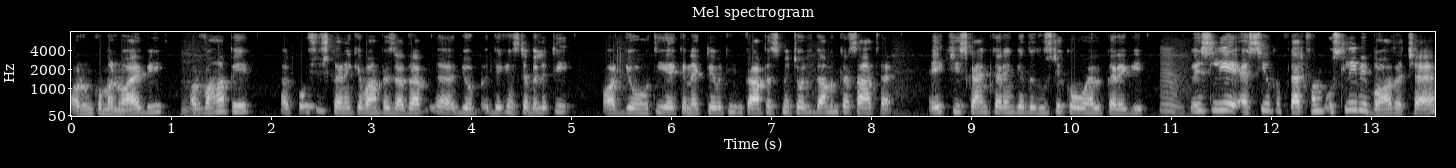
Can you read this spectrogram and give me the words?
और उनको मनवाए भी हम्म। और वहाँ पे कोशिश करें कि वहाँ पे ज़्यादा जो देखें स्टेबिलिटी और जो होती है कनेक्टिविटी उनका आपस में चोली दामन का साथ है एक चीज़ कायम करेंगे तो दूसरी को वो हेल्प करेगी हम्म। तो इसलिए एस का प्लेटफॉर्म उसलिए भी बहुत अच्छा है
